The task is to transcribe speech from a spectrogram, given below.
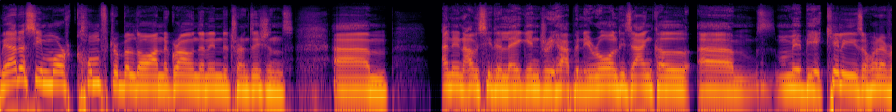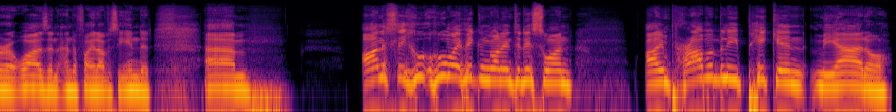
Miado seemed more comfortable though on the ground than in the transitions. Um, and then obviously the leg injury happened. He rolled his ankle, um, maybe Achilles or whatever it was, and, and the fight obviously ended. Um, honestly, who who am I picking going into this one? I'm probably picking Miado.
